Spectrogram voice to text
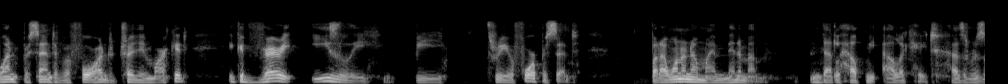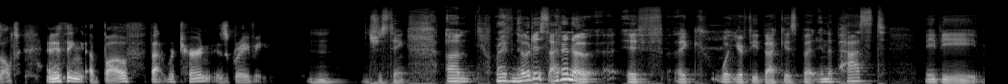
1% of a 400 trillion market, it could very easily be three or four percent. But I want to know my minimum, and that'll help me allocate as a result. Anything above that return is gravy. Mm-hmm. Interesting. Um, what I've noticed, I don't know if like what your feedback is, but in the past maybe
